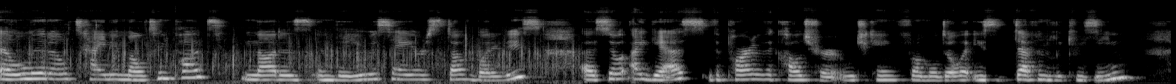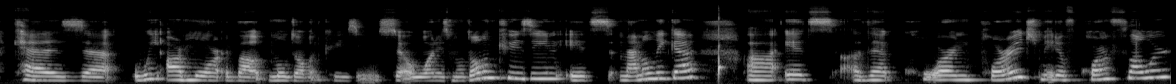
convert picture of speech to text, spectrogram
a little tiny melting pot, not as in the USA or stuff, but it is. Uh, so I guess the part of the culture which came from Moldova is definitely cuisine because uh, we are more about Moldovan cuisine. So, what is Moldovan cuisine? It's mamaliga. Uh, it's the corn porridge made of corn flour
